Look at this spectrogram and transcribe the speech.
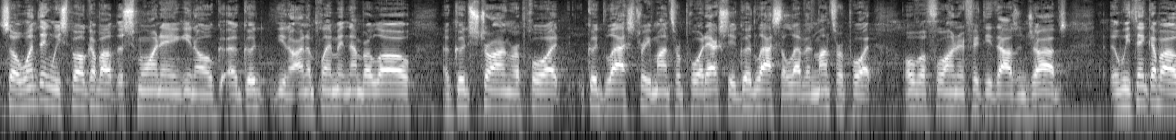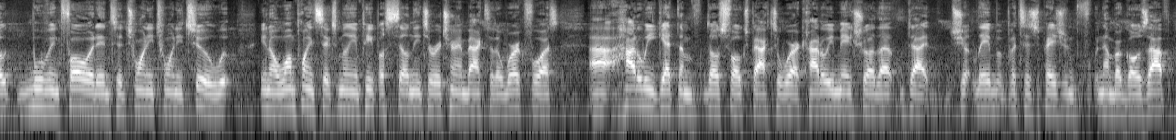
So one thing we spoke about this morning, you know, a good, you know, unemployment number low, a good strong report, good last three month report, actually a good last 11 month report, over 450,000 jobs we think about moving forward into 2022, you know, 1.6 million people still need to return back to the workforce. Uh, how do we get them, those folks, back to work? How do we make sure that that labor participation number goes up?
